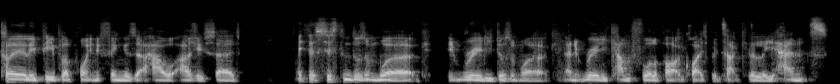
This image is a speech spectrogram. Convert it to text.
clearly people are pointing fingers at how, as you've said, if the system doesn't work, it really doesn't work and it really can fall apart quite spectacularly. Hence,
